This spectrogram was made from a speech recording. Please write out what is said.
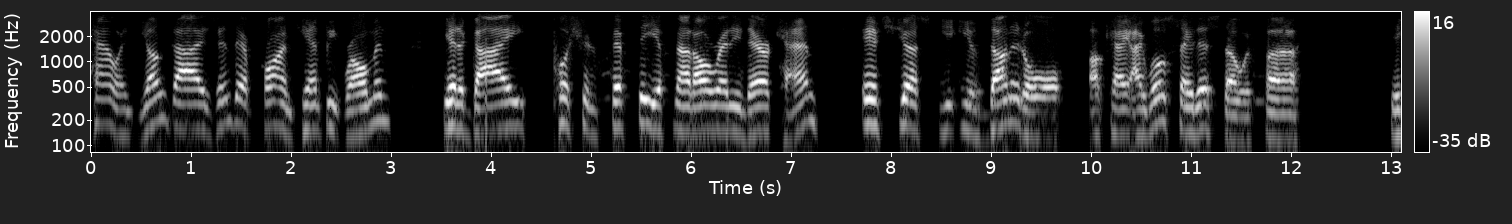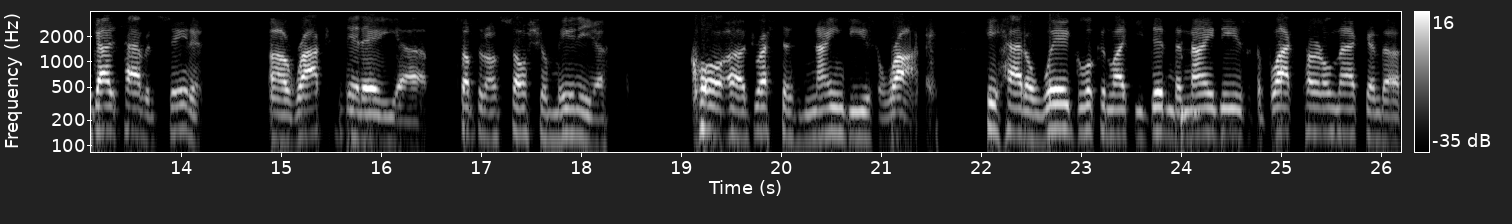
talent, young guys in their prime, can't beat Roman. Yet a guy pushing 50, if not already there, can. It's just you, you've done it all. Okay, I will say this though, if uh, you guys haven't seen it, uh, Rock did a uh, something on social media called uh, dressed as '90s Rock. He had a wig looking like he did in the '90s with the black turtleneck and the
